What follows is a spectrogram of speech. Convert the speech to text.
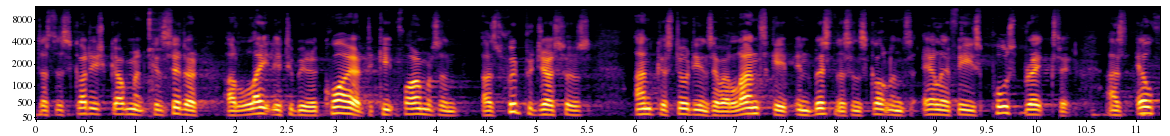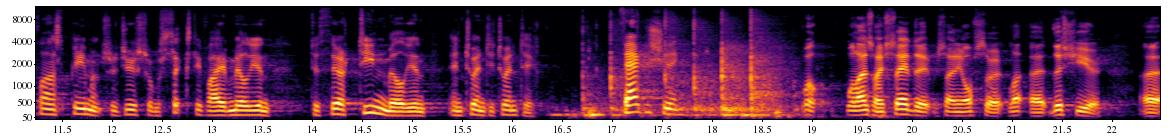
does the Scottish Government consider are likely to be required to keep farmers and, as food producers and custodians of our landscape in business in Scotland's LFAs post-Brexit as Elfast payments reduce from 65 million to 13 million in 2020? Fergus Well, well, as I said, uh, signing officer, uh, this year, uh,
